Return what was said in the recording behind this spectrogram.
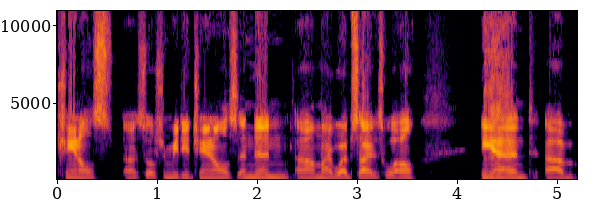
channels, uh, social media channels, and then uh, my website as well. And um,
